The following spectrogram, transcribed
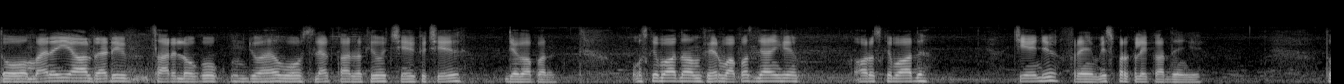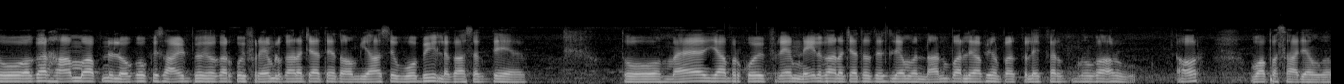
तो मैंने ये ऑलरेडी सारे लोगों जो हैं वो सिलेक्ट कर रखे हुए छः के छः जगह पर। उसके बाद हम फिर वापस जाएँगे और उसके बाद चेंज फ्रेम इस पर क्लिक कर देंगे। तो अगर हम अपने लोगों की साइड पे अगर कोई फ्रेम लगाना चाहते हैं तो हम यहाँ से वो भी लगा सकते हैं। तो मैं यहाँ पर कोई फ्रेम नहीं लगाना चाहता तो इसलिए मैं नॉन वाले ऑप्शन पर क्लिक कर दूँगा और और वापस आ जाऊँगा।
